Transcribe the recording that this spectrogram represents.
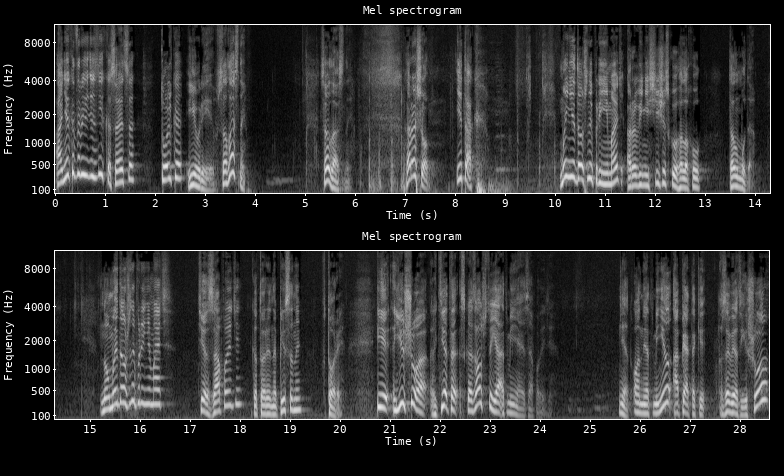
а некоторые из них касаются только евреев. Согласны? Согласны. Хорошо. Итак, мы не должны принимать раввинистическую галаху Талмуда. Но мы должны принимать те заповеди, которые написаны в Торе. И Иешуа где-то сказал, что я отменяю заповеди. Нет, он не отменил. Опять-таки, завет Иешуа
